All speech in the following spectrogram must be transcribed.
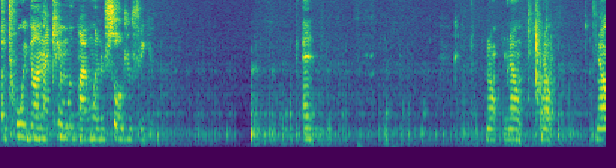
a toy gun that came with my Winter Soldier figure. And no, no, no, no,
